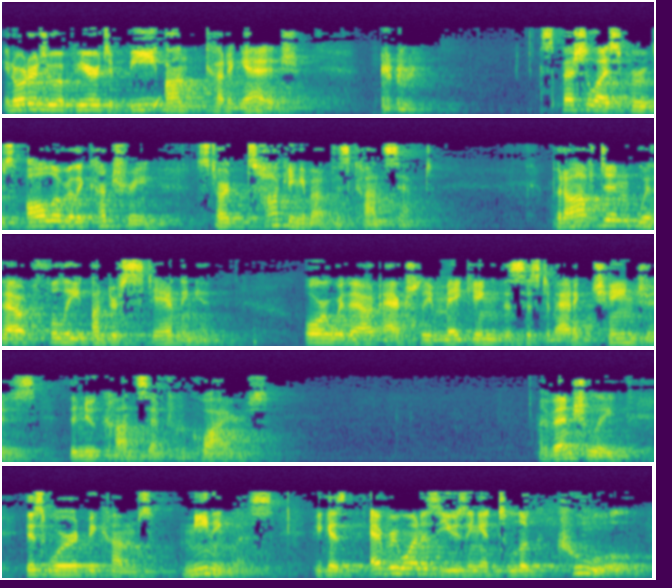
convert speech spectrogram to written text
In order to appear to be on cutting edge, specialized groups all over the country start talking about this concept, but often without fully understanding it or without actually making the systematic changes the new concept requires. Eventually, this word becomes meaningless because everyone is using it to look cool,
